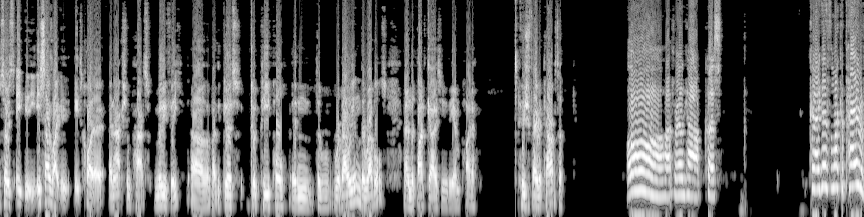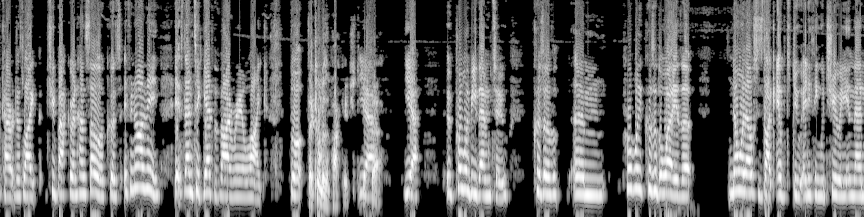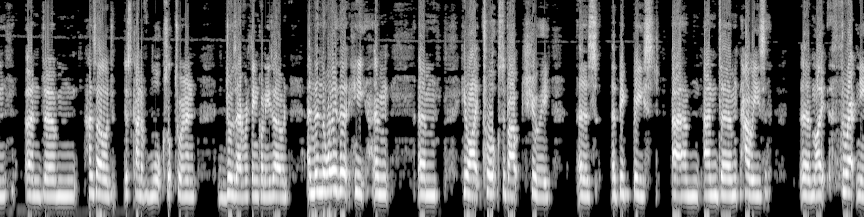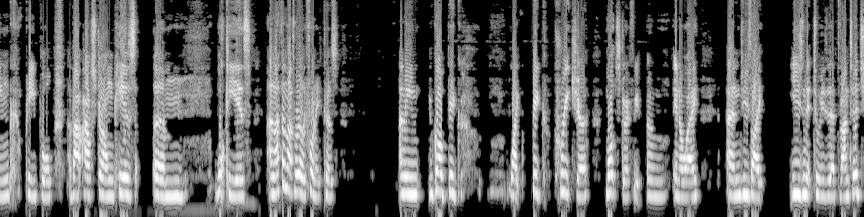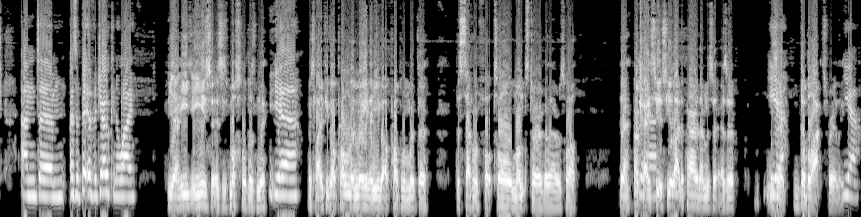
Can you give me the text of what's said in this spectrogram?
so it it sounds like it's quite a, an action-packed movie uh, about the good good people in the rebellion, the rebels, and the bad guys in the Empire. Who's your favourite character? Oh, that's really hard because can I go for like a pair of characters like Chewbacca and Han Solo? Because if you know what I mean, it's them together that I really like. But They come as a package, to Yeah. be fair. yeah, it would probably be them two because of um probably because of the way that no one else is like able to do anything with Chewie, and then and um Han Solo just kind of walks up to him and does everything on his own, and then the way that he um um he like talks about Chewie as a big beast um and um how he's um like threatening people about how strong his um Wookiee is, and I think that's really funny because I mean you've got a big like big creature monster if you um in a way, and he's like using it to his advantage and um as a bit of a joke in a way. Yeah, he, he uses it as his muscle, doesn't he? Yeah, It's like if you've got a problem with me, then you've got a problem with the the seven foot tall monster over there as well. Yeah. Okay. Yeah. So, you, so you like the pair of them as a as a, as yeah, a double act, really? yeah.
